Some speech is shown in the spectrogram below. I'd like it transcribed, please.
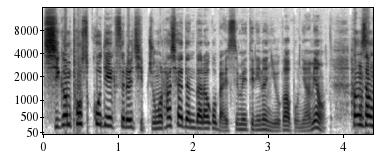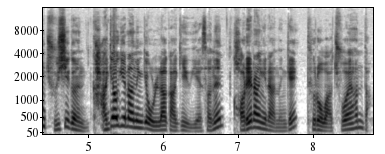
지금 포스코 DX를 집중을 하셔야 된다라고 말씀을 드리는 이유가 뭐냐면 항상 주식은 가격이라는 게 올라가기 위해서는 거래량이라는 게 들어와 주어야 한다.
